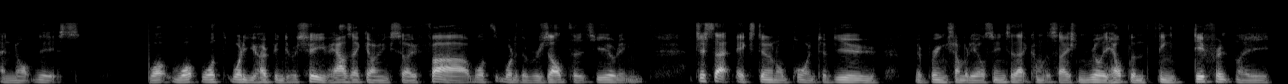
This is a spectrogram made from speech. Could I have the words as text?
and not this? What what what what are you hoping to achieve? How's that going so far? What's what are the results that it's yielding? Just that external point of view bring somebody else into that conversation really help them think differently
